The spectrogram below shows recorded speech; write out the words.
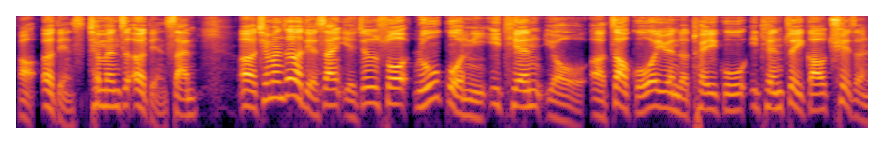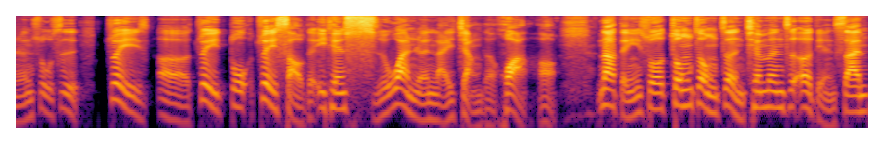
哦，二点千分之二点三。呃，千分之二点三，也就是说，如果你一天有呃，照国务院的推估，一天最高确诊人数是最呃最多最少的一天十万人来讲的话，哦，那等于说中重症千分之二点三，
